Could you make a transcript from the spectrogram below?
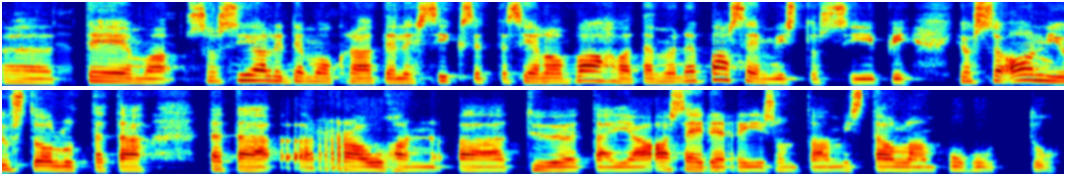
eh, teema sosiaalidemokraateille siksi, että siellä on vahva tämmöinen vasemmistosiipi, jossa on just ollut tätä, tätä rauhan työtä ja aseiden riisuntaa, mistä ollaan puhuttu.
